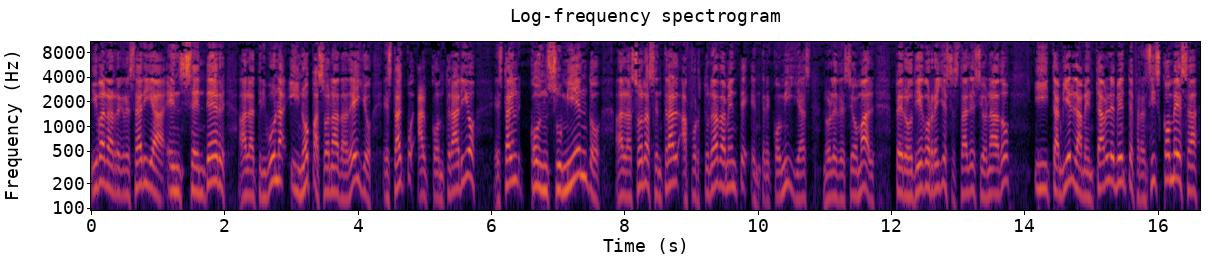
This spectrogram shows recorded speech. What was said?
iban a regresar y a encender a la tribuna y no pasó nada de ello. Están, al contrario, están consumiendo a la zona central, afortunadamente, entre comillas, no le deseo mal, pero Diego Reyes está lesionado y también lamentablemente Francisco Mesa,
